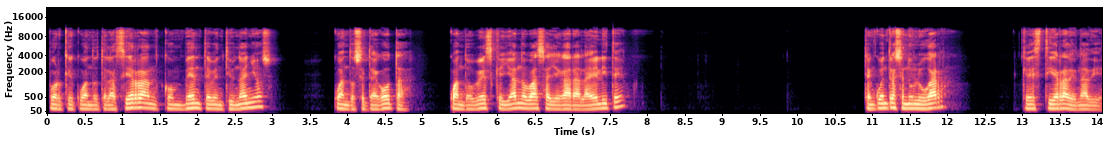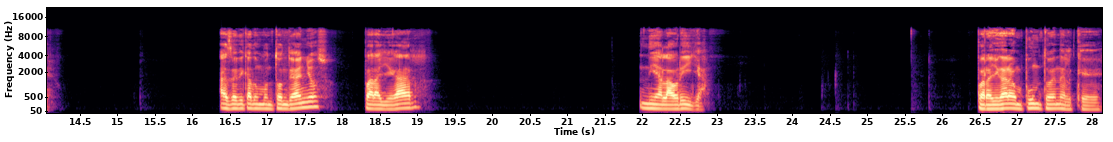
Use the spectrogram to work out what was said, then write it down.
Porque cuando te las cierran con 20, 21 años, cuando se te agota, cuando ves que ya no vas a llegar a la élite, te encuentras en un lugar que es tierra de nadie. Has dedicado un montón de años para llegar ni a la orilla. Para llegar a un punto en el que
